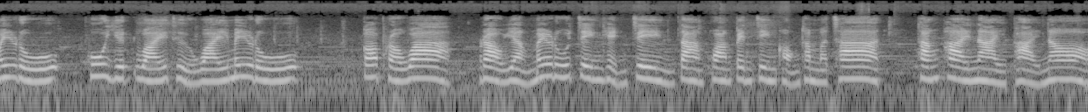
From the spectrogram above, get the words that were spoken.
ไม่รู้ ผู้ยึดไว้ถือไว้ไม่รู้ ก็เพราะว่าเราอยัางไม่รู้จริงเห็นจริงตามความเป็นจริงของธรรมชาติ ทั้งภายในภายนอก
